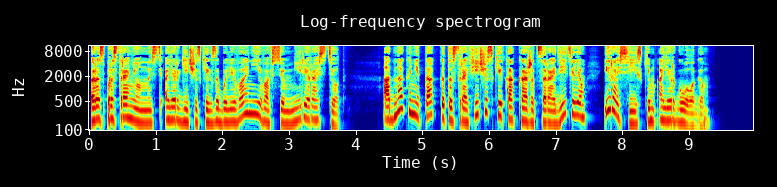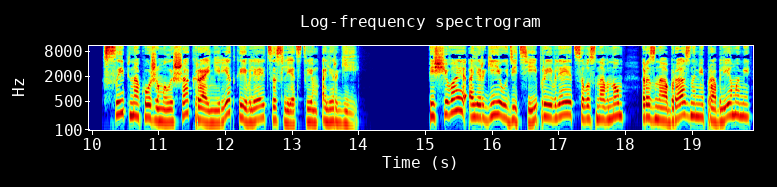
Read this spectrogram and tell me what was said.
Распространенность аллергических заболеваний во всем мире растет, однако не так катастрофически, как кажется родителям и российским аллергологам. Сыпь на коже малыша крайне редко является следствием аллергии. Пищевая аллергия у детей проявляется в основном разнообразными проблемами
